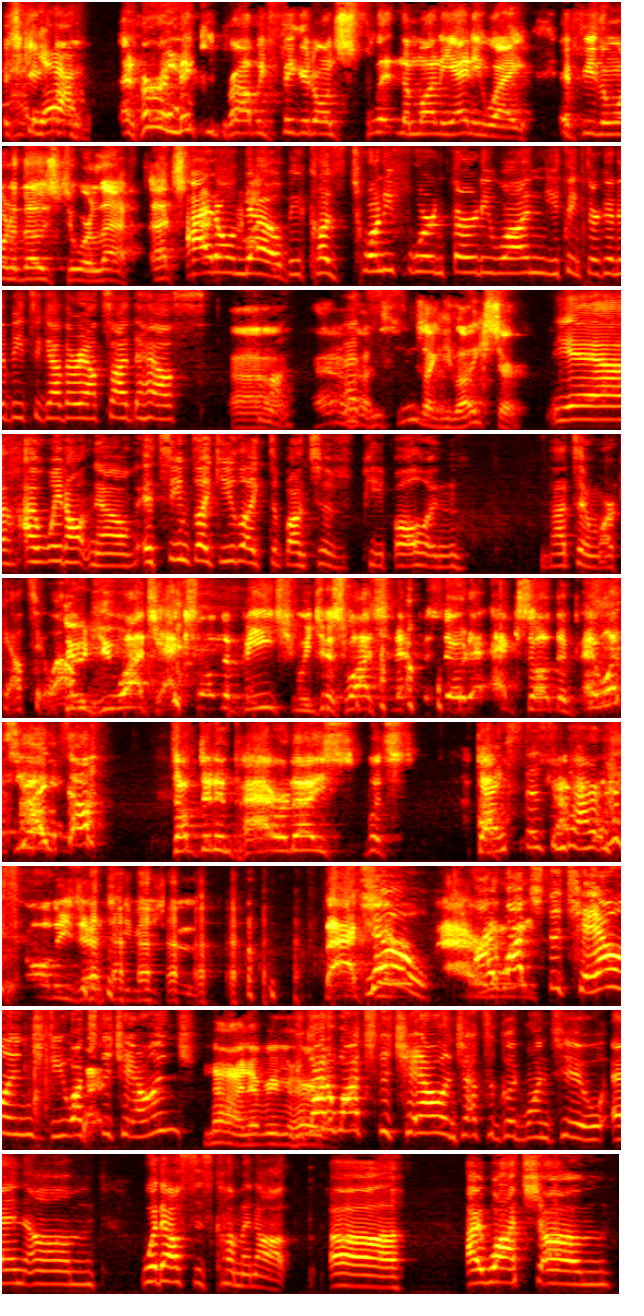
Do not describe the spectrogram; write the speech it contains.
It's game Yeah. over. And her and Michie probably figured on splitting the money anyway. If either one of those two are left, that's I don't know because 24 and 31, you think they're going to be together outside the house? uh, on. I don't know. He That's- seems like he likes her. Yeah, I we don't know. It seems like you liked a bunch of people and that didn't work out too well. Dude, you watch Ex on the beach? We just watched an episode of Ex on the. And what's the other? saw Something in Paradise. What's Gangsters in Paradise. All these MTV shows. Bachelor. No, I Paradise. watched the challenge. Do you watch the challenge? No, I never even You heard. got to watch the challenge. That's a good one too. And um, what else is coming up? Uh, I watch um,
